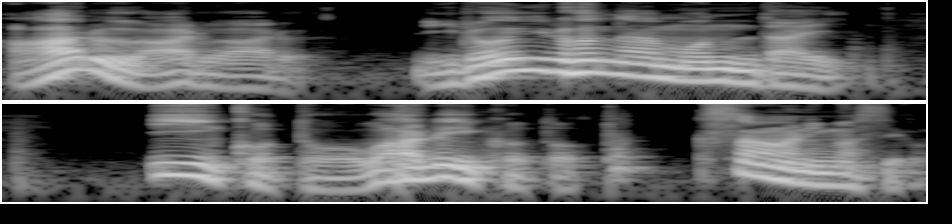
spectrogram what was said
あるあるあるいろいろな問題いいこと悪いことたくさんありますよ。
